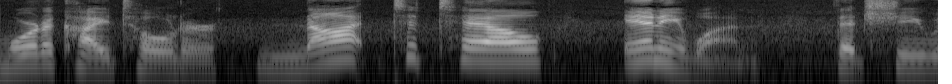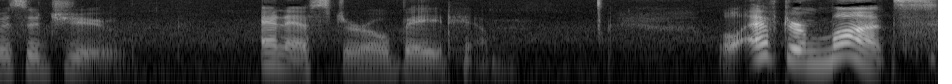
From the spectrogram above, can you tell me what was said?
Mordecai told her not to tell anyone that she was a Jew, and Esther obeyed him. Well, after months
